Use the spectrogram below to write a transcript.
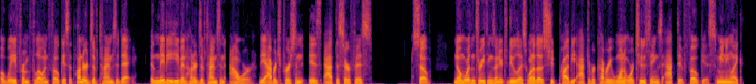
away from flow and focus at hundreds of times a day and maybe even hundreds of times an hour. The average person is at the surface. So no more than three things on your to-do list. One of those should probably be active recovery. One or two things, active focus, meaning like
